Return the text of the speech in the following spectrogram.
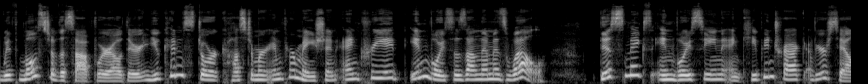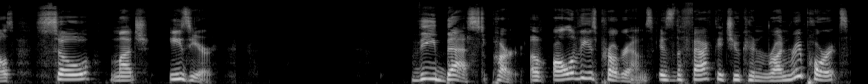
with most of the software out there, you can store customer information and create invoices on them as well. This makes invoicing and keeping track of your sales so much easier. The best part of all of these programs is the fact that you can run reports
